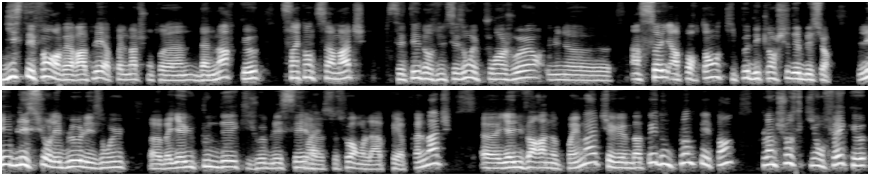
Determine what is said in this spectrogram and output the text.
Guy Stéphane avait rappelé après le match contre le Danemark que 55 matchs, c'était dans une saison et pour un joueur une, un seuil important qui peut déclencher des blessures. Les blessures, les Bleus les ont eues euh, bah, il y a eu Koundé qui jouait blessé euh, ce soir, on l'a appris après le match. Euh, il y a eu Varane au premier match, il y a eu Mbappé, donc plein de pépins, plein de choses qui ont fait que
